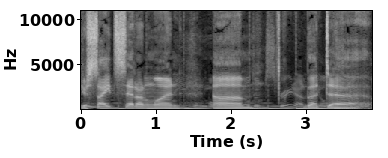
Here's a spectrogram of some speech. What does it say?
your sights set on one. Um, but uh,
